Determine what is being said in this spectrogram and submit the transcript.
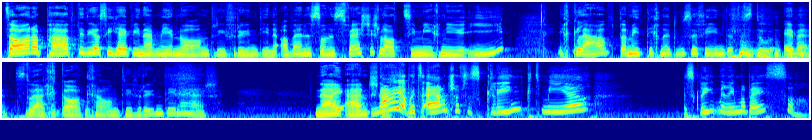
Sarah behauptet ja, sie habe neben mir noch andere Freundinnen. Aber wenn es so ein Fest ist, lässt sie mich nie ein. Ich glaube, damit ich nicht herausfinde, dass du, eben, dass du eigentlich gar keine andere Freundinnen hast. Nein, ernsthaft. Nein, aber jetzt ernsthaft, es klingt mir... Es klingt mir immer besser.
